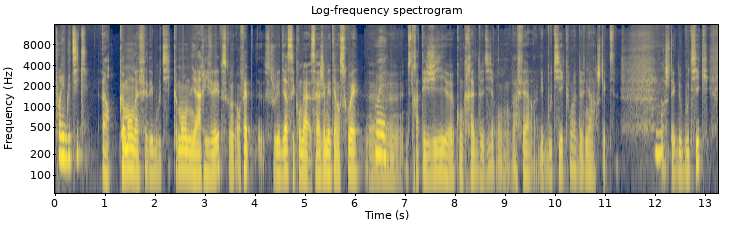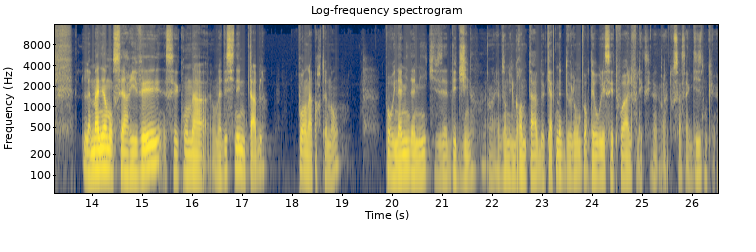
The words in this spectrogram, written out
pour les boutiques? Alors, comment on a fait des boutiques? Comment on y est arrivé? Parce qu'en fait, ce que je voulais dire, c'est qu'on a, ça n'a jamais été un souhait, une stratégie concrète de dire on va faire des boutiques, on va devenir architecte, mm. architecte de boutique. La manière dont c'est arrivé, c'est qu'on a, on a dessiné une table pour un appartement, pour une amie d'amis qui faisait des jeans. il y a besoin d'une grande table de 4 mètres de long pour dérouler ses toiles. Fallait que, voilà, tout ça, ça existe. Donc, euh,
